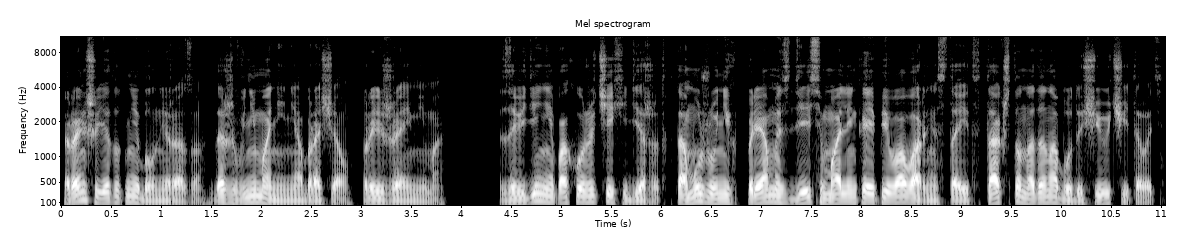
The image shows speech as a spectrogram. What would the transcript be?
Раньше я тут не был ни разу, даже внимания не обращал, проезжая мимо. Заведение, похоже, чехи держат. К тому же у них прямо здесь маленькая пивоварня стоит, так что надо на будущее учитывать.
